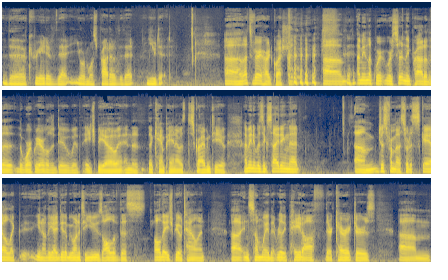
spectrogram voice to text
the creative that you're most proud of that you did. Uh, that's a very hard question. um, I mean, look, we're, we're certainly proud of the, the work we were able to do with HBO and, the, the campaign I was describing to you. I mean, it was exciting that um, just from a sort of scale, like, you know, the idea that we wanted to use all of this, all the HBO talent uh, in some way that really paid off their characters um,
